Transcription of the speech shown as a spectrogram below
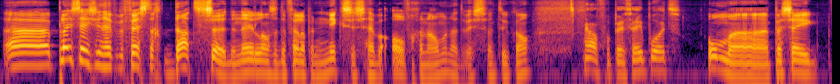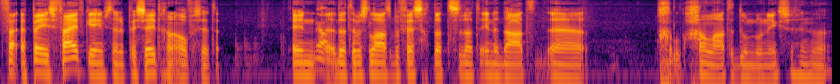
Eh, PlayStation heeft bevestigd dat ze de Nederlandse developer Nixus hebben overgenomen. Dat wisten we natuurlijk al. Ja, voor PC-ports. Om eh, PC, v- PS5 games naar de PC te gaan overzetten. En Ja. eh, dat hebben ze laatst bevestigd dat ze dat inderdaad gaan laten doen door Nixus. En,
